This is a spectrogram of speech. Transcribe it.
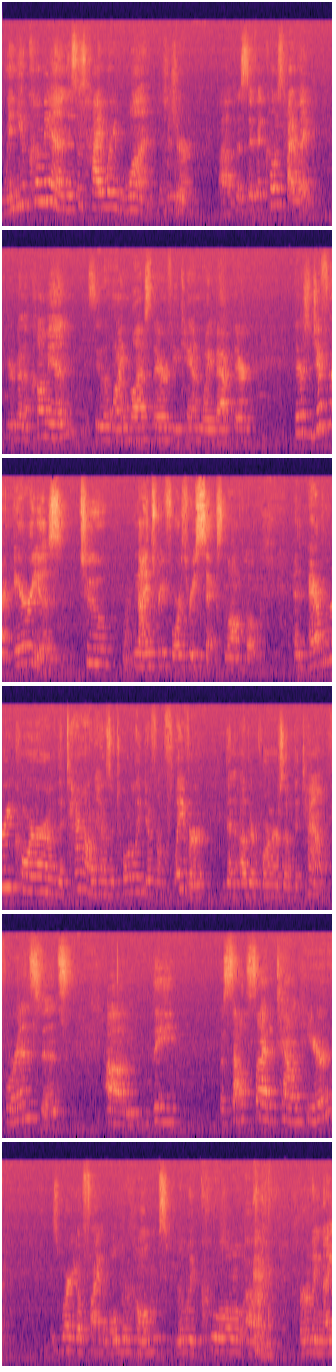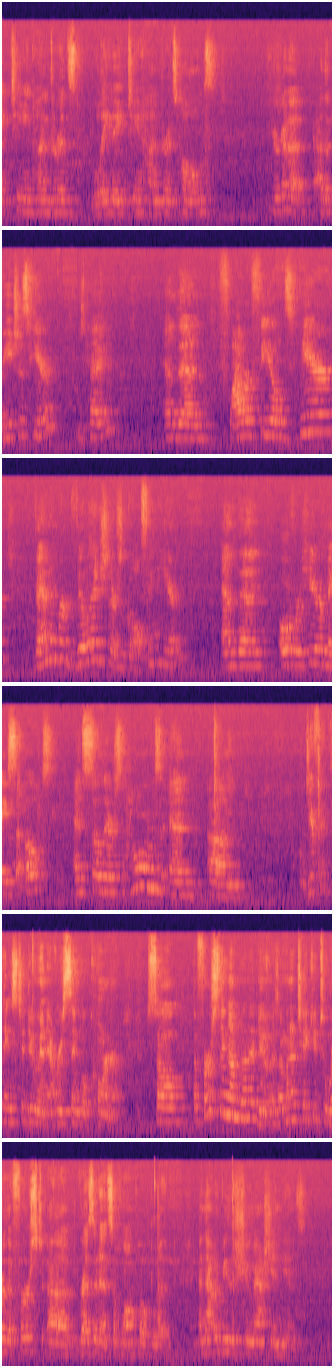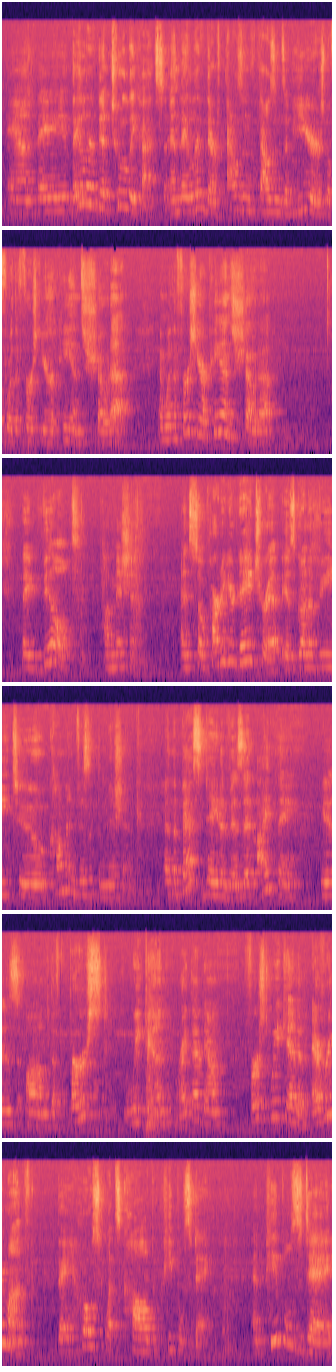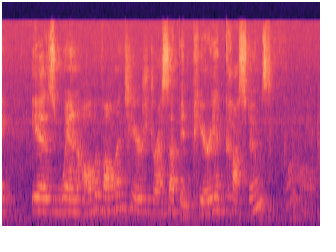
When you come in, this is Highway one, this is your, uh, Pacific Coast Highway. You're gonna come in, see the wine glass there, if you can, way back there. There's different areas to nine three four three six, Lompoc. And every corner of the town has a totally different flavor than other corners of the town. For instance, um, the, the south side of town here is where you'll find older homes, really cool, um, early nineteen hundreds, late eighteen hundreds homes. You're gonna, uh, the beach is here, okay? And then flower fields here, Vandenberg Village, there's golfing here. And then over here Mesa Oaks. And so there's homes and um, different things to do in every single corner. So the first thing I'm gonna do is I'm gonna take you to where the first uh, residents of Lompoc lived. And that would be the Chumash Indians. And they, they lived in tule huts, and they lived there thousands, thousands of years before the first Europeans showed up. And when the first Europeans showed up, they built a mission. And so part of your day trip is gonna be to come and visit the mission. And the best day to visit, I think, is um, the first weekend, write that down, first weekend of every month, they host what's called People's Day. And People's Day is when all the volunteers dress up in period costumes.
